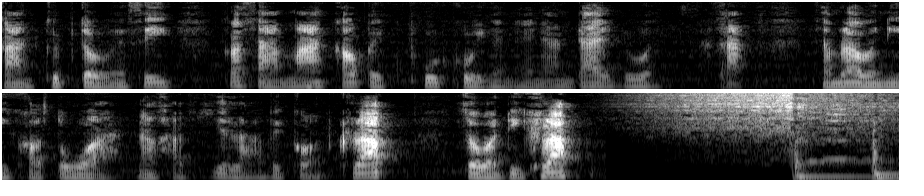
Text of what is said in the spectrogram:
การคริปโตเคอเรนซีก็สามารถเข้าไปพูดคุยกันในนั้นได้ด้วยนะครับสำหรับวันนี้ขอตัวนะครับที่จะลาไปก่อนครับ สวัสดีครับ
